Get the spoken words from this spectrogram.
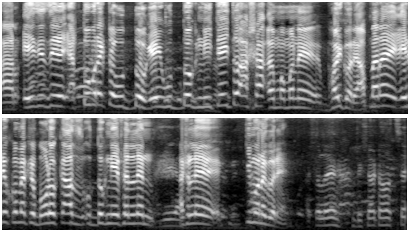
আর এই যে যে এত বড় একটা উদ্যোগ এই উদ্যোগ নিতেই তো আশা মানে ভয় করে। আপনারা এরকম একটা বড় কাজ উদ্যোগ নিয়ে ফেললেন আসলে কি মনে করে? আসলে বিষয়টা হচ্ছে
